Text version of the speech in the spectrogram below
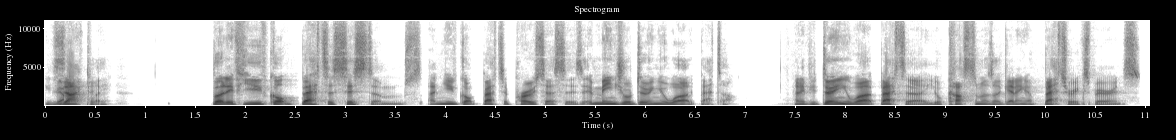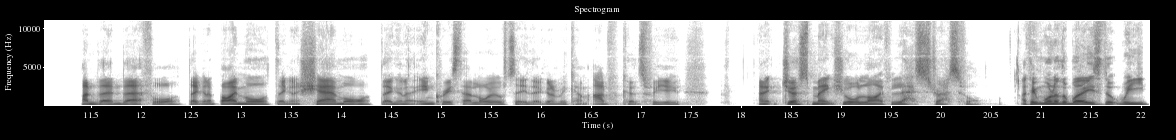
Exactly. But if you've got better systems and you've got better processes, it means you're doing your work better. And if you're doing your work better, your customers are getting a better experience. And then, therefore, they're going to buy more, they're going to share more, they're going to increase their loyalty, they're going to become advocates for you. And it just makes your life less stressful. I think one of the ways that we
